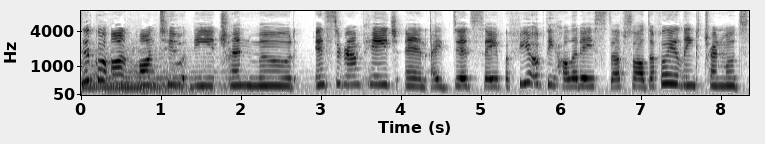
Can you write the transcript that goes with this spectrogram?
did go on onto the Trendmood Instagram page and I did save a few of the holiday stuff so I'll definitely link Trendmood's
